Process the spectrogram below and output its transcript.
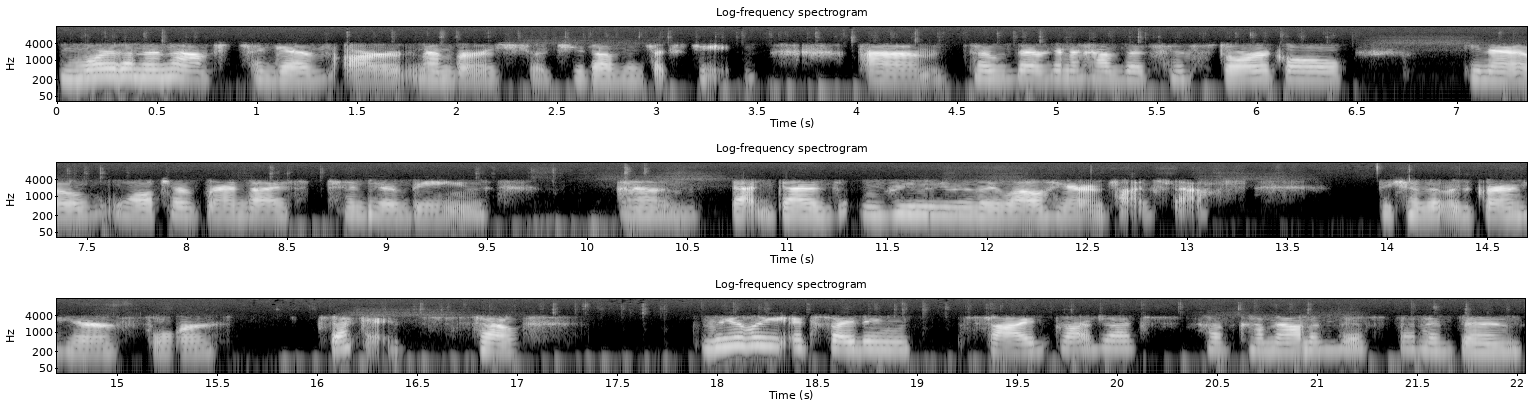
more than enough to give our members for 2016. Um, so they're going to have this historical, you know, Walter Brandeis pinto bean um, that does really, really well here in Flagstaff because it was grown here for decades. So really exciting side projects have come out of this that have been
